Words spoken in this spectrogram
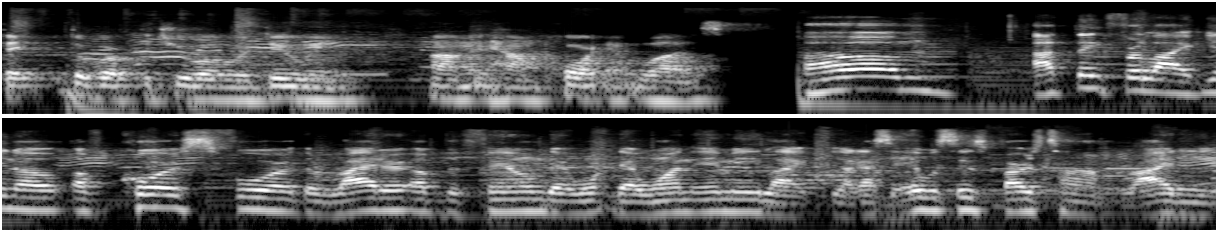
that the work that you all were doing um, and how important it was? Um, I think for like you know, of course, for the writer of the film that won, that won Emmy, like like I said, it was his first time writing.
